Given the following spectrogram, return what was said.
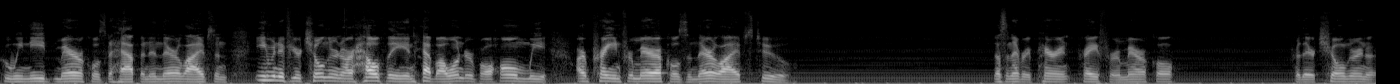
who we need miracles to happen in their lives. And even if your children are healthy and have a wonderful home, we are praying for miracles in their lives too. Doesn't every parent pray for a miracle for their children? Uh,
